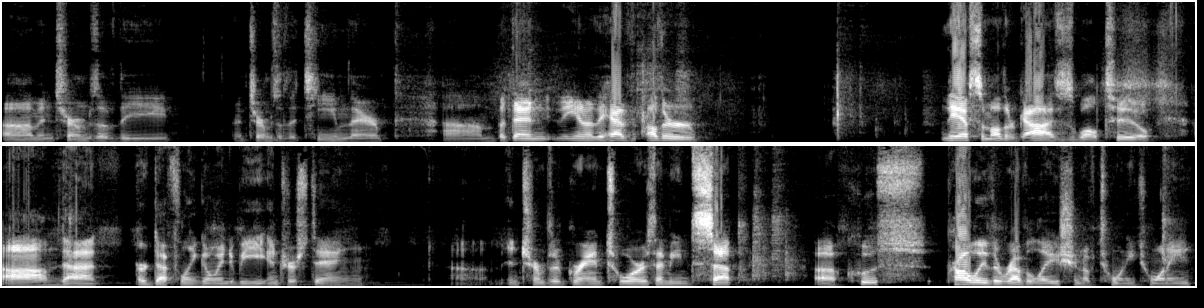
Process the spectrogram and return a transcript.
um, in terms of the in terms of the team there. Um, but then you know they have other they have some other guys as well too um, that are definitely going to be interesting um, in terms of grand tours. I mean, Sepp uh, Kuss, probably the revelation of 2020,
